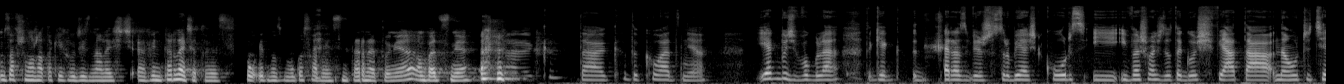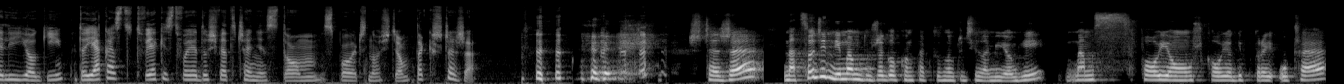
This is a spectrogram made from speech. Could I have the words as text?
zawsze można takich ludzi znaleźć w internecie. To jest jedno z błogosławieństw internetu, nie? Obecnie. Tak, tak, dokładnie jakbyś w ogóle, tak jak teraz wiesz, zrobiłaś kurs i, i weszłaś do tego świata nauczycieli jogi, to jaka jest, jakie jest Twoje doświadczenie z tą społecznością? Tak szczerze. szczerze, na co dzień nie mam dużego kontaktu z nauczycielami jogi. Mam swoją szkołę jogi, w której uczę,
